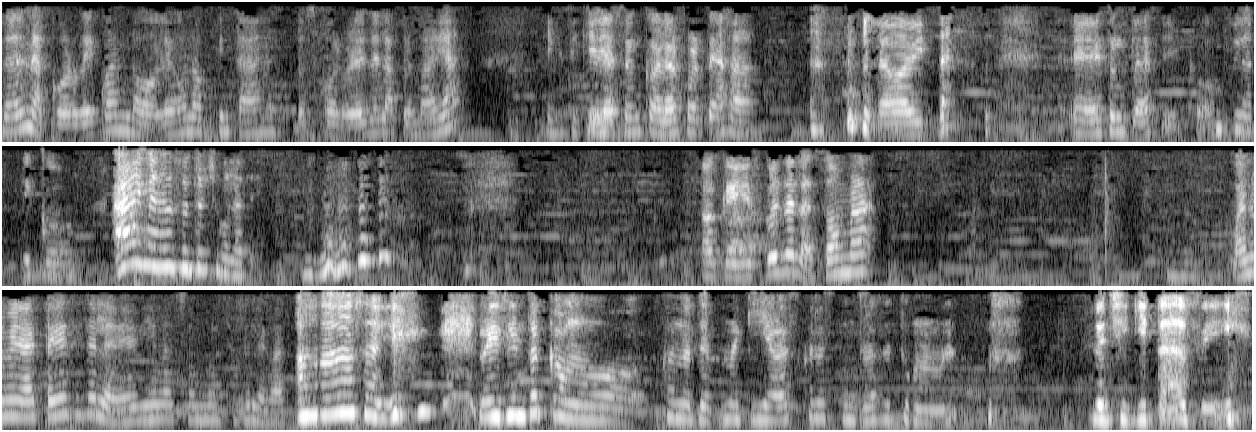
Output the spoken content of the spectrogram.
se me acordé cuando luego no pintaban los colores de la primaria y si querías un color fuerte, ajá, la babita. Es un clásico. Un plástico. Ay, me das otro chocolate. Ok, después de la sombra. Bueno, mira, a Taya sí se le ve bien la sombra, sí se le va. Ajá, o sea, me siento como cuando te maquillabas con las pinturas de tu mamá. De chiquita, así.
